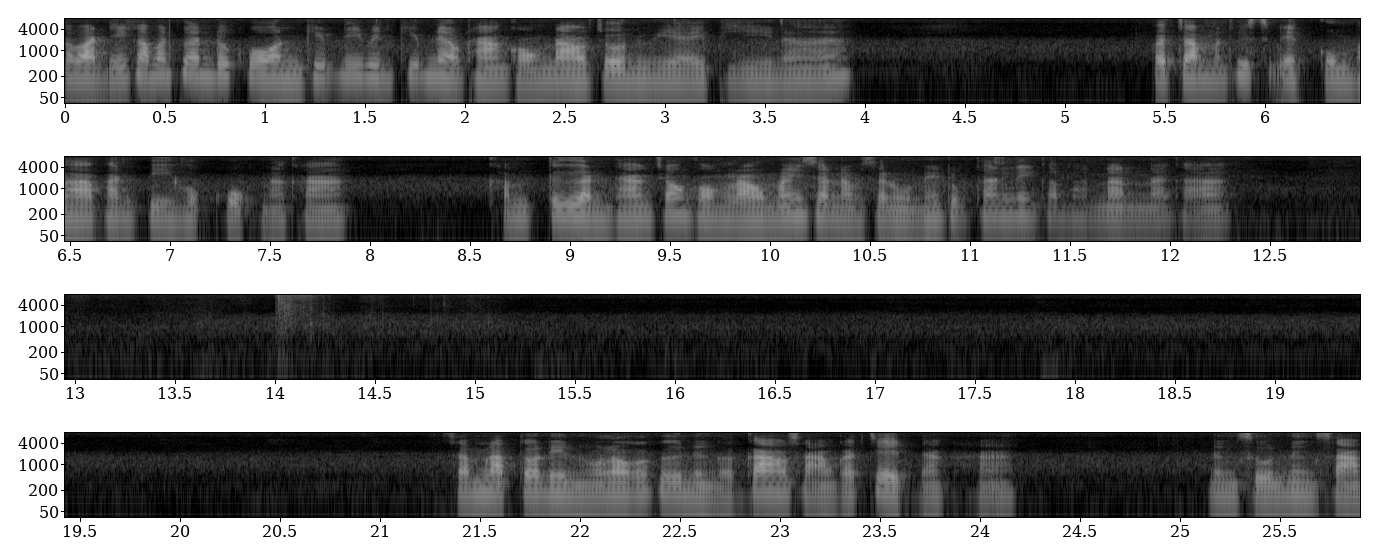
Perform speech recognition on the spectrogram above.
สวัสดีค่ะเพื่อนๆทุกคน คลิปนี้เป็นคลิปแนวทางของดาวโจน VIP นะ ประจำวันที่ 11 กุมภาพันธ์ปี 66 นะคะคำเตือนทางช่องของเราไม่สนับสนุนให้ทุกท่านเล่นการพนันนะคะ สำหรับตัวด่นของเราก็คือ 1 กับ 9 3 กับ 7 นะคะ 1 0 1 3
